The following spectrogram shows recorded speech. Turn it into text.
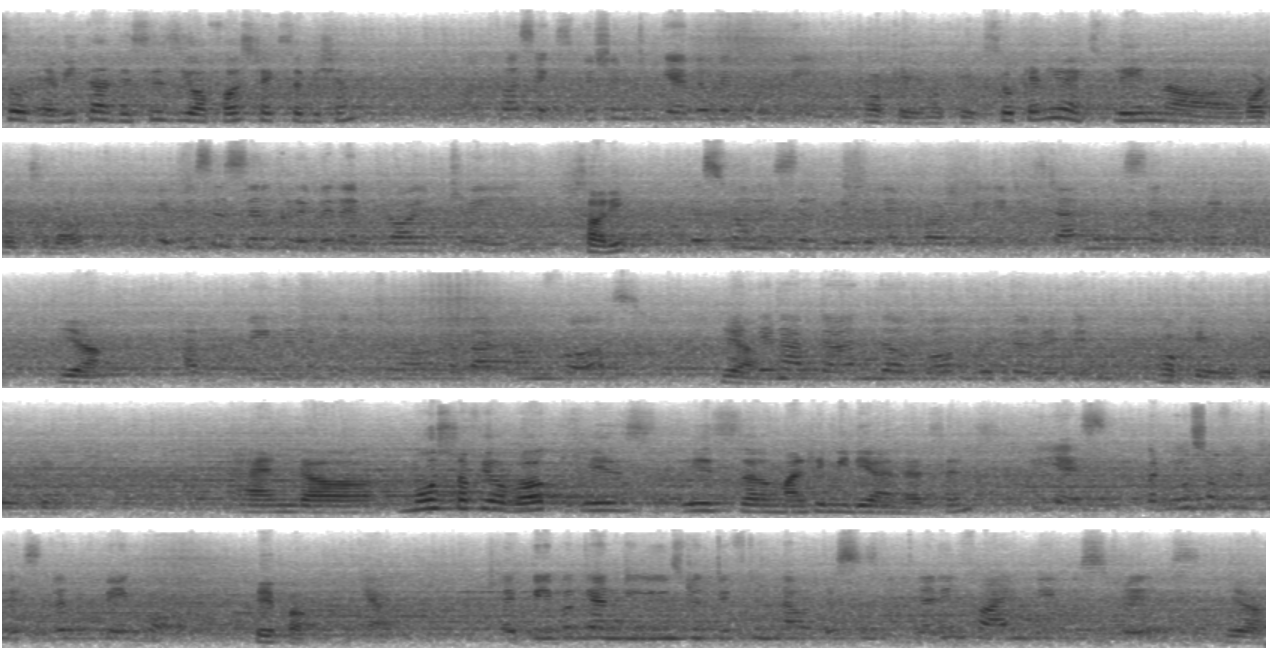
So Evita, this is your first exhibition? First exhibition together with Ruby. Okay, okay. So can you explain uh, what it's about? Okay, this is silk ribbon embroidery. Sorry? This one is silk ribbon embroidery. It is done with silk ribbon. Yeah. I've painted the picture of the background first. Yeah. And then I've done the work with the ribbon. Okay, okay, okay. And uh, most of your work is is uh, multimedia in that sense. Yes, but most of it is with paper. Paper. Like paper can be used with different now. This is very fine paper strips. Yeah.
